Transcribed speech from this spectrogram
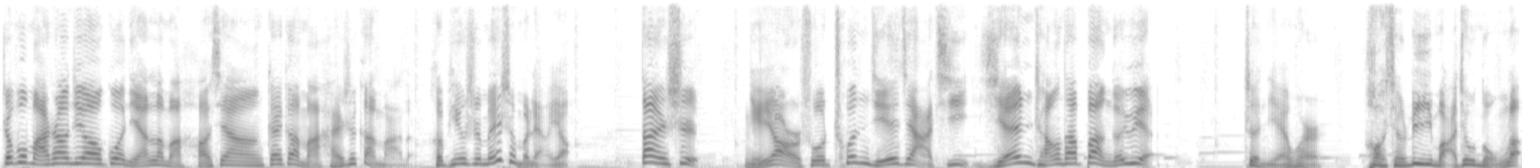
这不马上就要过年了吗？好像该干嘛还是干嘛的，和平时没什么两样。但是你要是说春节假期延长它半个月，这年味儿好像立马就浓了。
